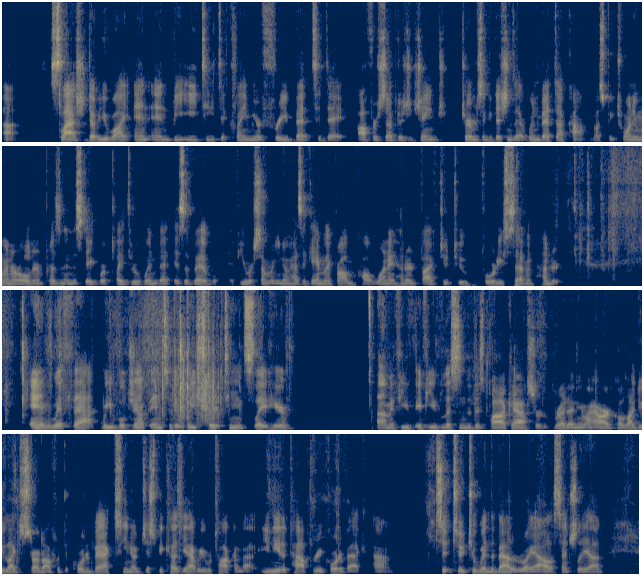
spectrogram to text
uh, slash W-Y-N-N-B-E-T to claim your free bet today. Offer subject to change. Terms and conditions at wynnbet.com. Must be 21 or older and present in the state where playthrough WynnBET is available. If you or someone you know has a gambling problem, call 1-800-522-4700. And with that, we will jump into the week 13 slate here. Um, if you've if you've listened to this podcast or read any of my articles, I do like to start off with the quarterbacks. You know, just because yeah, we were talking about it. You need a top three quarterback um, to, to to win the battle royale. Essentially, uh,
